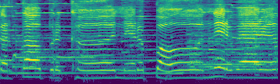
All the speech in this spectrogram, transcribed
ਕਰਤਾ ਪੁਰਖ ਨਿਰਭਉ, ਨਿਰਵੈਰ।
